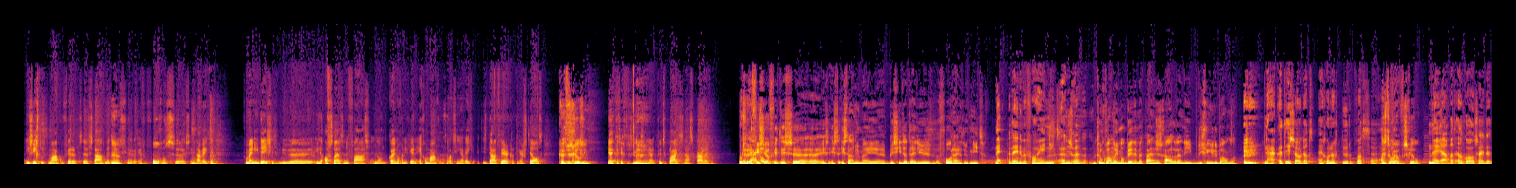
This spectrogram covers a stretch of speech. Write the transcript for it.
inzichtelijk te maken hoe ver het staat met de Ja. blessure. En vervolgens uh, zeg nou weet je... voor mijn idee zitten we nu eh, in de afsluitende fase. En dan kan je nog een keer een echo maken om te laten zien... ja weet je, het is daadwerkelijk hersteld. Kun je het verschil zien? Ja, je kunt echt Ja. zien. Ja, je kunt de plaatjes naast elkaar leggen. Je Eh, Fysiofit is, eh, is, is, is daar nu mee eh busy. Dat deden jullie voorheen natuurlijk niet. Nee, dat deden we voorheen niet. En, Dus we- en toen kwam er iemand binnen met pijn in zijn schouder... en die, die gingen jullie behandelen. Is nou, het is zo dat Echo natuurlijk wat... eh, Elko- natuurlijk wel een verschil. Nee, ja, wat Elko al zei, de,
